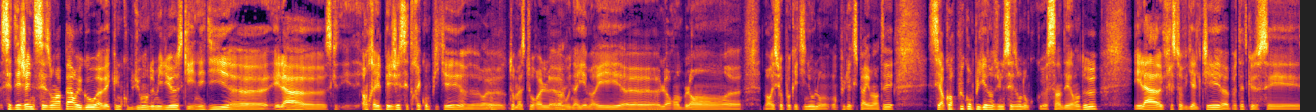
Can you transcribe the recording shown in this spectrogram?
C'est déjà une saison à part, Hugo, avec une Coupe du Monde au milieu, ce qui est inédit. Euh, et là, entraîner le PSG, c'est très compliqué. Thomas Tourelle, Unai Emery, Laurent Blanc, Mauricio Pochettino ont pu l'expérimenter. C'est encore plus compliqué dans une saison donc scindée en deux. Et là, Christophe Galtier, euh, peut-être que c'est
